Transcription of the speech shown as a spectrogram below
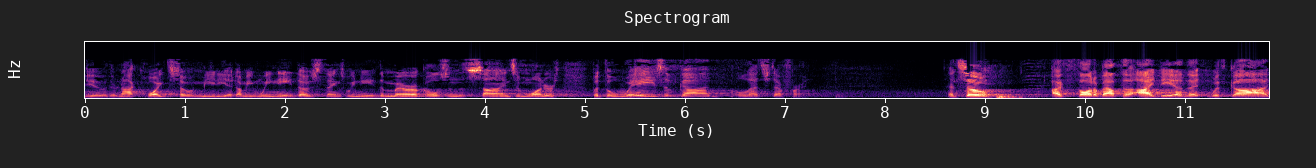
view. They're not quite so immediate. I mean, we need those things. We need the miracles and the signs and wonders. But the ways of God, oh, that's different. And so I thought about the idea that with God,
